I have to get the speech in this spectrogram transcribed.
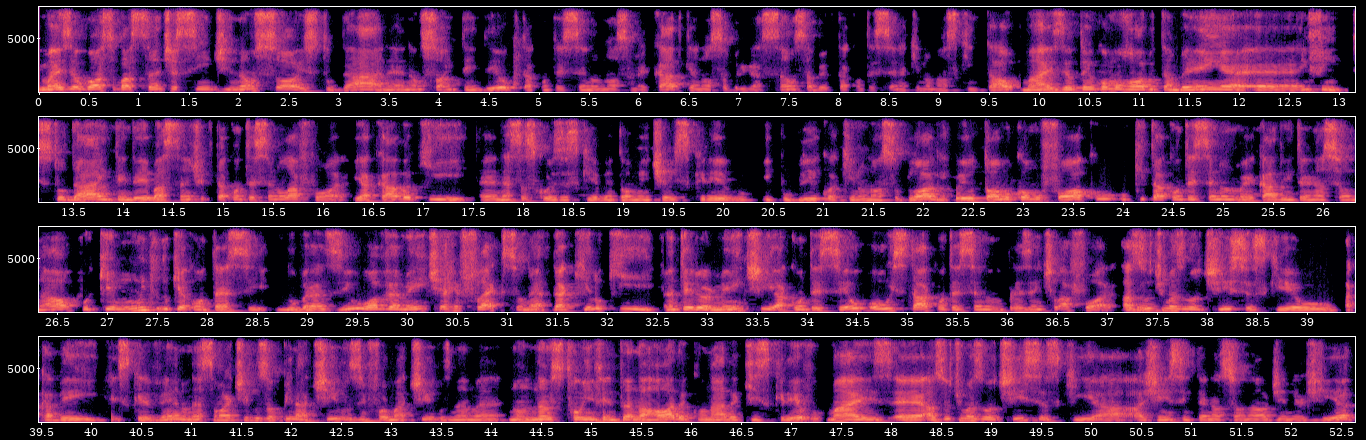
mas eu gosto bastante bastante assim de não só estudar, né, não só entender o que está acontecendo no nosso mercado, que é a nossa obrigação saber o que está acontecendo aqui no nosso quintal, mas eu tenho como hobby também, é, é enfim, estudar, entender bastante o que está acontecendo lá fora. E acaba que é, nessas coisas que eventualmente eu escrevo e publico aqui no nosso blog, eu tomo como foco o que está acontecendo no mercado internacional, porque muito do que acontece no Brasil, obviamente, é reflexo né, daquilo que anteriormente aconteceu ou está acontecendo no presente lá fora. As últimas notícias que eu acabei escrevendo né, são artigos opinativos, informativos, né, não, é, não, não estou inventando a roda com nada que escrevo, mas é, as últimas notícias que a Agência Internacional de Energia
